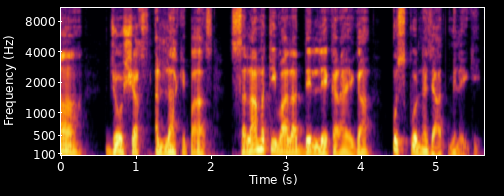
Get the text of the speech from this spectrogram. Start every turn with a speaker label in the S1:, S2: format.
S1: हाँ जो शख्स अल्लाह के पास सलामती वाला दिल लेकर आएगा उसको नजात मिलेगी।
